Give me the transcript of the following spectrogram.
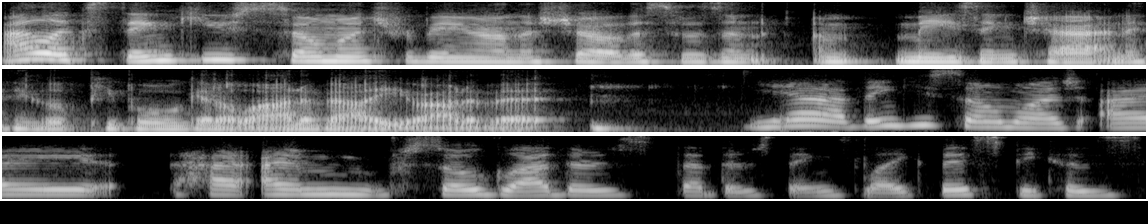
Alex, thank you so much for being on the show. This was an amazing chat, and I think people will get a lot of value out of it. Yeah, thank you so much. I ha- I'm so glad there's that there's things like this because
